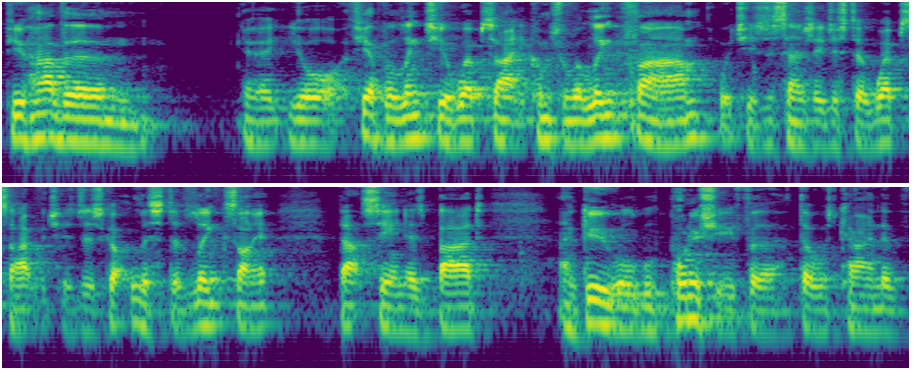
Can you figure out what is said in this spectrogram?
if you have um, uh, your if you have a link to your website and it comes from a link farm, which is essentially just a website which has just got a list of links on it, that's seen as bad and Google will punish you for those kind of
